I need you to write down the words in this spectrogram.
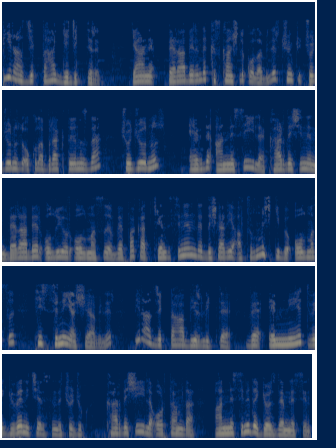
birazcık daha geciktirin. Yani beraberinde kıskançlık olabilir. Çünkü çocuğunuzu okula bıraktığınızda çocuğunuz evde annesiyle kardeşinin beraber oluyor olması ve fakat kendisinin de dışarıya atılmış gibi olması hissini yaşayabilir. Birazcık daha birlikte ve emniyet ve güven içerisinde çocuk kardeşiyle ortamda annesini de gözlemlesin,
